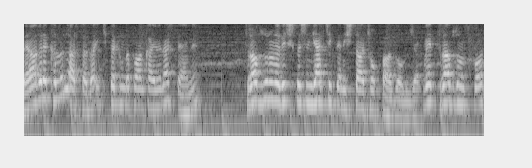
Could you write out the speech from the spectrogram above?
Berabere kalırlarsa da iki takım da puan kaybederse yani Trabzon'un ve Beşiktaş'ın gerçekten iştahı çok fazla olacak. Ve Trabzonspor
